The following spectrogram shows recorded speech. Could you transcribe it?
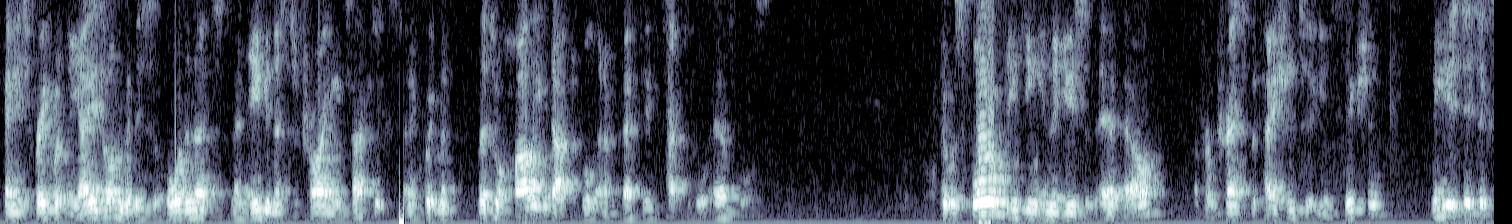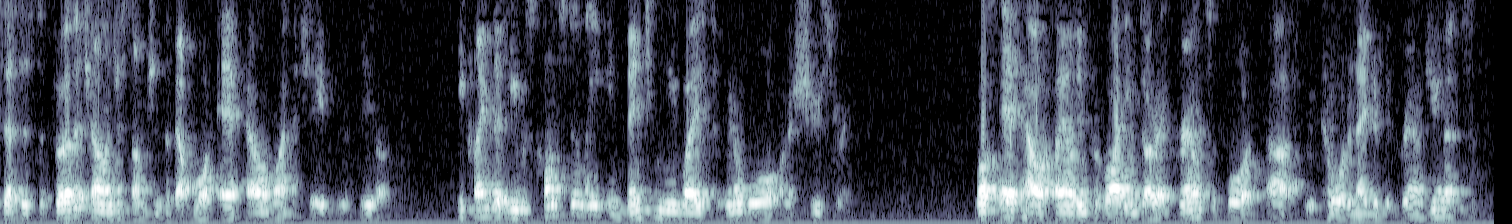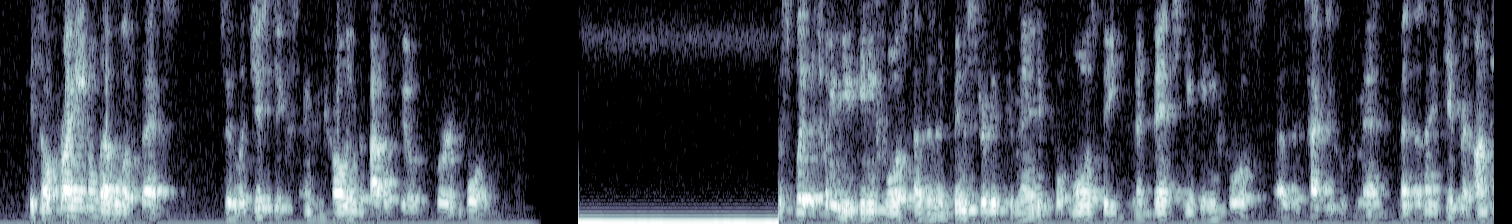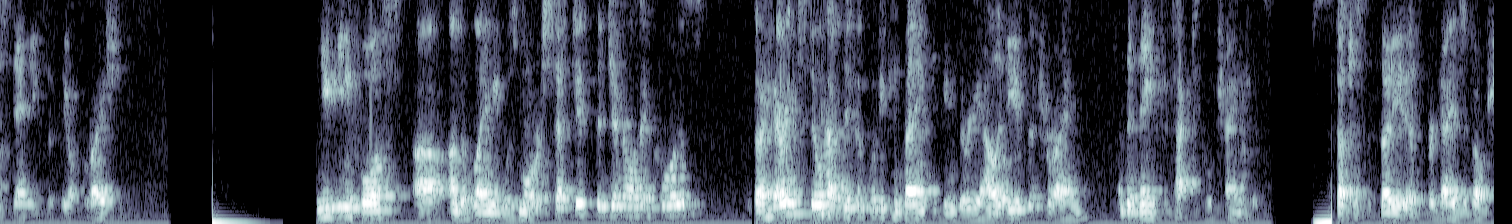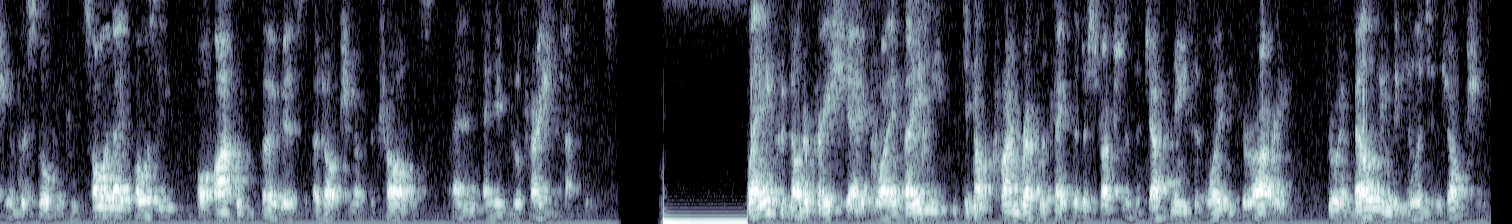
and his frequent liaison with his subordinates and an eagerness to try new tactics and equipment led to a highly adaptable and effective tactical air force. It was forward thinking in the use of air power, from transportation to interdiction, and he used his successes to further challenge assumptions about what air power might achieve in the theatre. He claimed that he was constantly inventing new ways to win a war on a shoestring. Whilst air power failed in providing direct ground support uh, coordinated with ground units, its operational level effects to logistics and controlling the battlefield were important. The split between New Guinea Force as an administrative command in Port Moresby and Advanced New Guinea Force as a tactical command meant that they had different understandings of the operations. New Guinea Force uh, under Blamey was more receptive than General Headquarters, though Herring still had difficulty conveying to him the reality of the terrain and the need for tactical changes such as the 30th Brigade's adoption of the Stalk and Consolidate policy, or Eichelberger's adoption of patrols and, and infiltration tactics. Blamey could not appreciate why Vasey did not try and replicate the destruction of the Japanese at Oivi Gorari through enveloping the Killerton Junction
